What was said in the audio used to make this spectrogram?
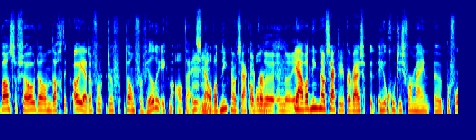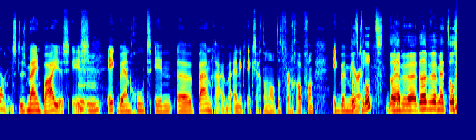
was of zo, dan dacht ik, oh ja, dan, ver- dan ver- dan verveelde ik me altijd snel. Wat niet noodzakelijker en eh, ja. ja. wat niet noodzakelijkerwijs eh, heel goed is voor mijn performance. Dus mijn bias is, ik ben goed in puinruimen. En ik, ik zeg dan altijd voor de grap van, ik ben meer... Dat klopt. Ik- hebben we, daar hebben we met ons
